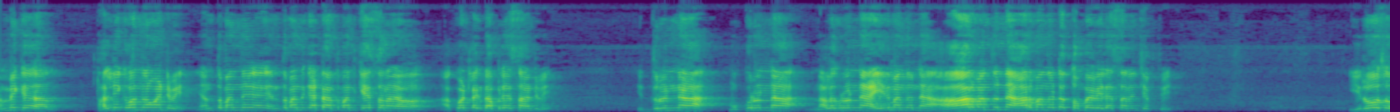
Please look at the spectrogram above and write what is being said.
అమ్మికి తల్లికి వందనం వంటివి ఎంతమంది ఎంతమంది కంటే అంతమందికి వేస్తాను అకౌంట్లోకి డబ్బులు వేస్తా అంటివి. ఇద్దరున్నా ముగ్గురున్నా నలుగురున్నా ఐదు మంది ఉన్నా ఆరు మంది ఉన్నా ఆరు మంది ఉంటే తొంభై వేలు వేస్తానని చెప్పి ఈరోజు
